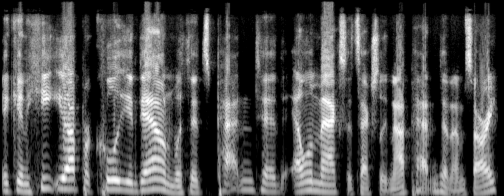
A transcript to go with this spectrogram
It can heat you up or cool you down with its patented ELEMAX. It's actually not patented. I'm sorry.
